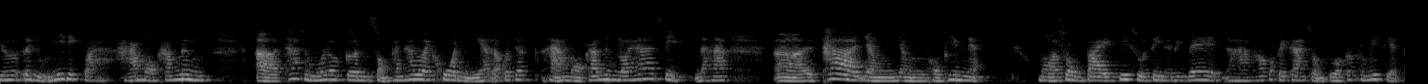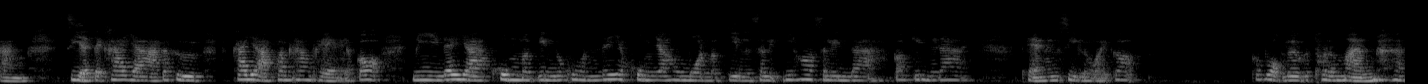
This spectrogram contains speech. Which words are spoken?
เยอะๆเราอยู่นี่ดีกว่า หาหมอครั้งหนึ่งอ่อถ้าสมมุติเราเกิน 2,500 คนอย่างเงี้ยเราก็จะหาหมอครั้งหนึ่ง150นะคะอ่อถ้าอย่างอย่างของพิมพ์เนี่ย หมอส่งไปที่สูตินรีเวชนะคะเขาก็เป็นการส่งตัวก็คือไม่เสียตังค์เสียแต่ค่ายาก็คือค่ายาค่อนข้างแพง แล้วก็มีได้ยาคุมมากินทุกคนได้ยาคุมยาฮอร์โมนมากินสลิดยี่ห้อสลินดา ก็กินไม่ได้ แผงหนึ่งสี่ร้อยก็ ก็บอกเลยว่าทรมานมาก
